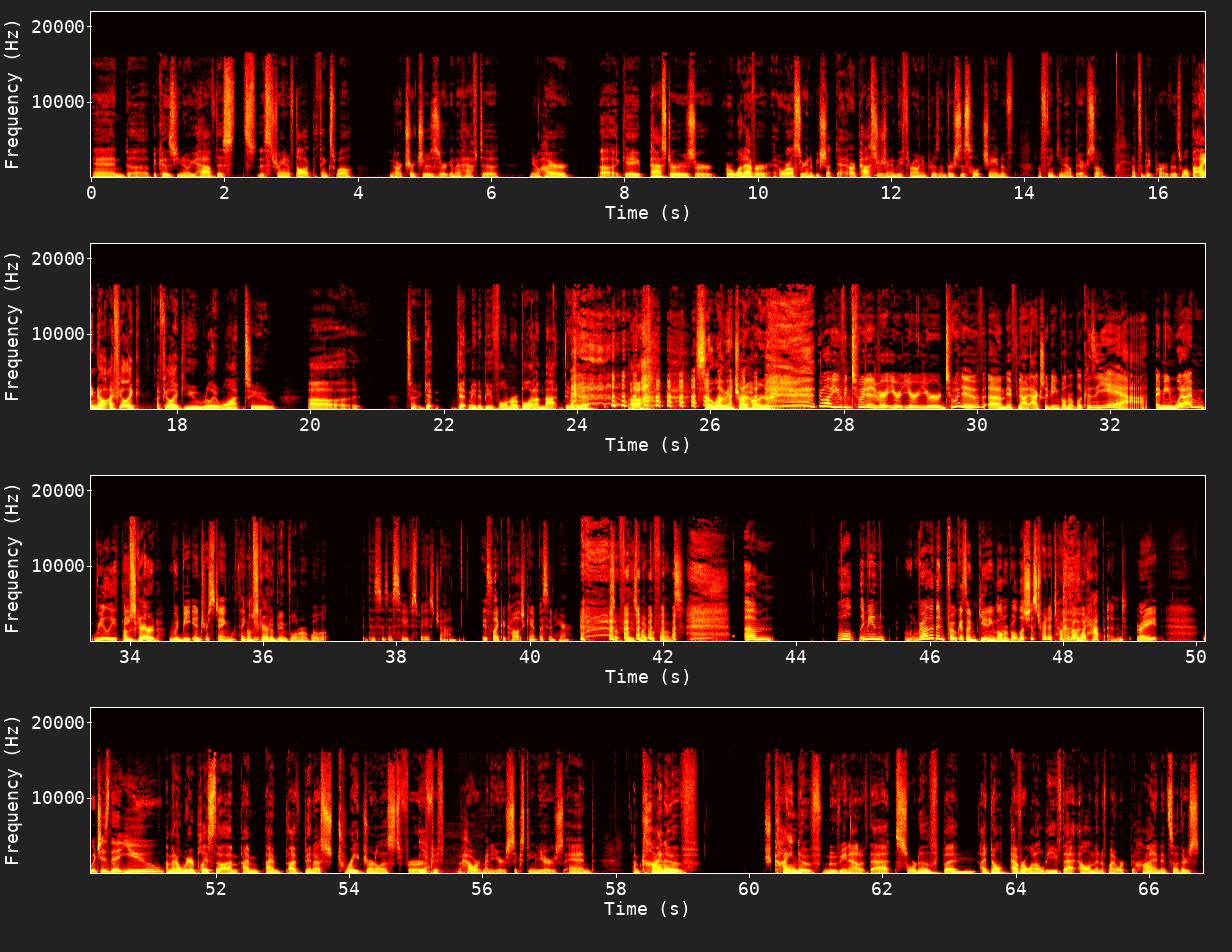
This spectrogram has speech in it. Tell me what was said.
and uh, because you know you have this this train of thought that thinks, well, you know, our churches are going to have to, you know, hire uh, gay pastors or or whatever, or else they're going to be shut down. Our pastors are going to be thrown in prison. There's this whole chain of of thinking out there. So that's a big part of it as well. But I know I feel like I feel like you really want to uh, to get get me to be vulnerable, and I'm not doing it. uh, so let me try harder. Well, you've intuited very you're you're you're intuitive, um, if not actually being vulnerable. Because yeah, I mean, what I'm really I'm scared. would be interesting. Well, thank I'm you. scared of being vulnerable, Well, this is a safe space, Jon. It's like a college campus in here. except for these microphones. Um, well, I mean, rather than focus on getting vulnerable, let's just try to talk about what happened, right? Which is that you, I'm in a weird place though. I'm I'm I'm I've been a straight journalist for Yeah. 50, however many years, 16 years, and I'm kind of kind of moving out of that, sort of, but Mm-hmm. I don't ever want to leave that element of my work behind. And so there's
